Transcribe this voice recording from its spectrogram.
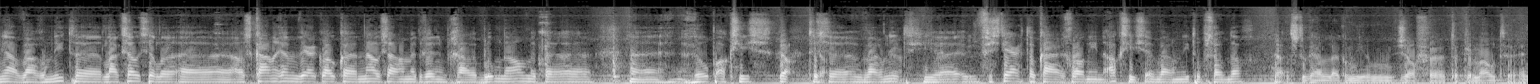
Ja, waarom niet? Uh, laat ik zo stellen, uh, als KNRM werken we ook uh, nauw samen met reddingsbrigade Bloemendaal, met hulpacties. Ja, dus ja. waarom niet? Je versterkt elkaar gewoon in acties en waarom niet op zo'n dag? Ja, het is natuurlijk een hele leuke manier om jezelf te promoten en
